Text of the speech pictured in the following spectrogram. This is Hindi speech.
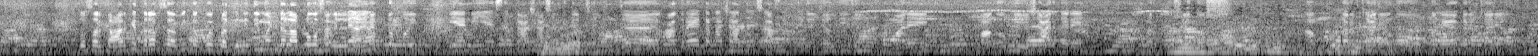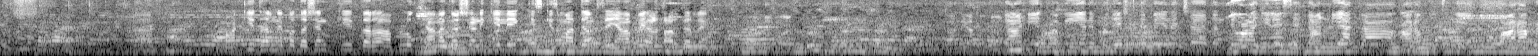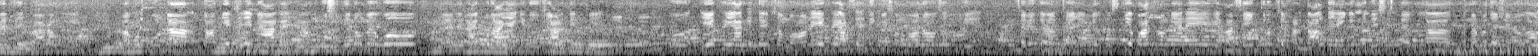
तो सरकार की तरफ़ से अभी तक कोई प्रतिनिधि मंडल आप लोगों से मिलने आया? तो कोई प्रतिक्रिया नहीं है सरकार शासन की तरफ़ से। हम आग्रह करना चाहते हैं शासन से कि जल्दी जल्द हमारे मांगों पर विचार करें और कुछ ना कुछ हम कर्मचारियों को मनरेगा कर्मचारियों को बाकी धरने प्रदर्शन की तरह आप लोग ध्यान आकर्षण के लिए किस किस माध्यम से यहाँ पे हड़ताल कर रहे हैं? दांडी अभी यानी प्रदेश स्तर पर यानी दंतेवाड़ा ज़िले से दांडी यात्रा आरंभ हो चुकी है बारह अप्रैल से प्रारंभ हुई अब कोटा कांकेर ज़िले में आ गए हैं। कुछ दिनों में वो यानी रायपुर आ जाएँगे, दो चार दिन में। तो एक हज़ार के करीब संभावना, एक हज़ार से अधिक की संभावना हो सकती है सभी कर्मचारियों की। उसके बाद हम यानी यहाँ संयुक्त रूप से हड़ताल करेंगे, प्रदेश स्तर का धरना प्रदर्शन होगा।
